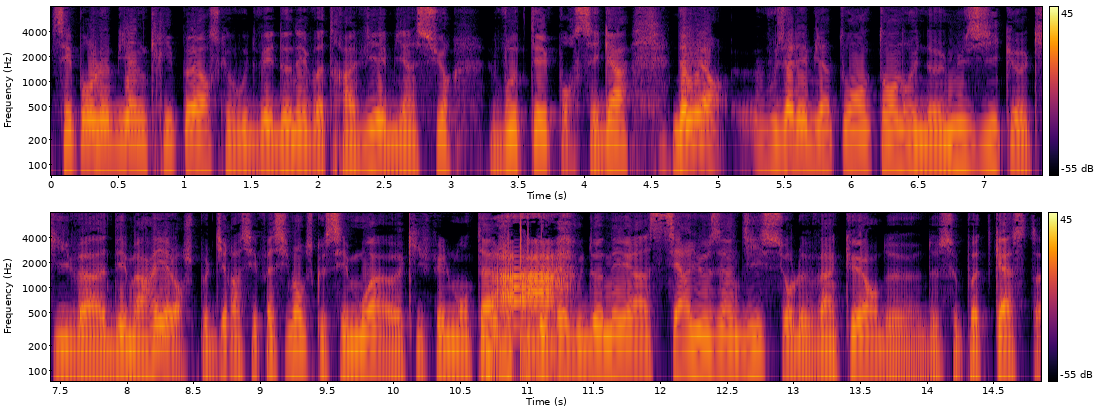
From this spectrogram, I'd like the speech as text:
C'est pour le bien de Creepers que vous devez donner votre avis et bien sûr voter pour Sega. D'ailleurs, vous allez bientôt entendre une musique qui va démarrer. Alors je peux le dire assez facilement parce que c'est moi euh, qui fais le montage et qui devrait vous donner un sérieux indice sur le vainqueur de, de ce podcast.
